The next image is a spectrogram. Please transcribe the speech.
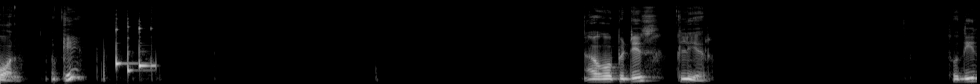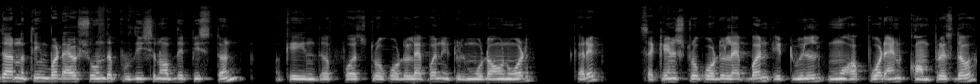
valve okay I hope it is clear. So these are nothing but I have shown the position of the piston. Okay, in the first stroke what will happen? It will move downward, correct? Second stroke what will happen? It will move upward and compress the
